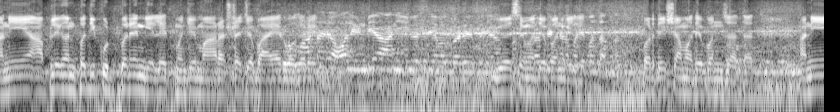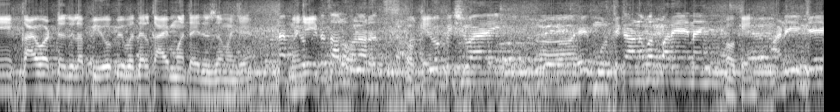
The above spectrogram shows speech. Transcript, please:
आणि आपले गणपती कुठपर्यंत गेलेत? म्हणजे महाराष्ट्राच्या बाहेर वगैरे? ऑल इंडिया आणि युएसए वगैरे. यू एस एमध्ये पण गेले जातात. परदेशामध्ये पण जातात. आणि काय वाटतं तुला? पी ओ पीबद्दल काय मत आहे तुझं? म्हणजे म्हणजे चालू होणारच. ओके. पीओपी शिवाय अं, हे मूर्ती काढणं पण पर्याय नाही. ओके आणि जे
